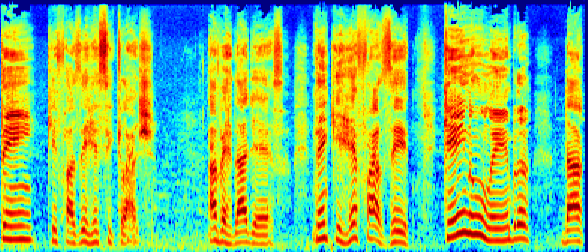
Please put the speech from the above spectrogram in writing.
tem que fazer reciclagem. A verdade é essa. Tem que refazer. Quem não lembra da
